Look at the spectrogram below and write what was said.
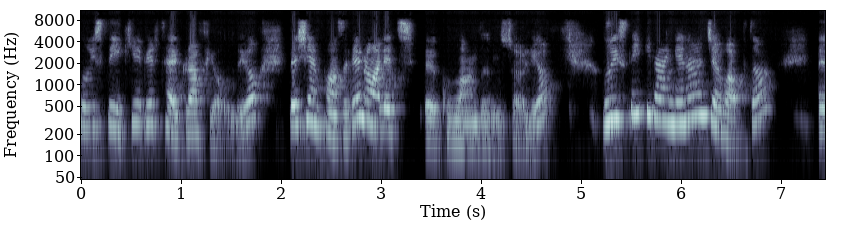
Louis Leakey'e bir telgraf yolluyor ve şempanzelerin alet e, kullandığını söylüyor. Louis Leakey'den gelen cevapta e,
